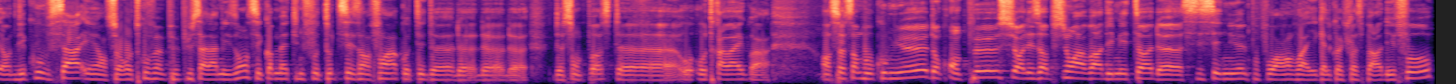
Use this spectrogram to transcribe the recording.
et on découvre ça et on se retrouve un peu plus à la maison, c'est comme mettre une photo de ses enfants à côté de, son poste au, travail. On se sent beaucoup mieux. Donc on peut sur les options avoir des méthodes euh, si c'est nul pour pouvoir envoyer quelque chose par défaut.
